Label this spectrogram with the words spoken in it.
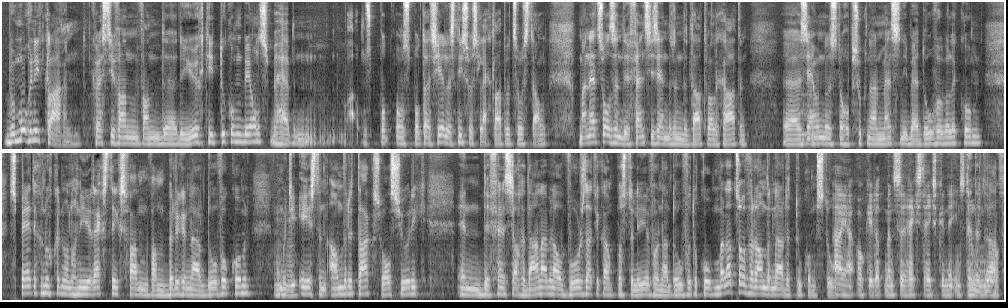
We mogen niet klagen. De kwestie van, van de, de jeugd die toekomt bij ons. We hebben, ons, ons potentieel is niet zo slecht, laten we het zo stellen. Maar net zoals in defensie zijn er inderdaad wel gaten. Uh, zijn we dus nog op zoek naar mensen die bij Dovo willen komen. Spijtig genoeg kunnen we nog niet rechtstreeks van, van burger naar Dovo komen. Dan moet je mhm. eerst een andere taak, zoals Jorik in Defensie al gedaan hebben, al voordat je kan postuleren voor naar Dovo te komen. Maar dat zou veranderen naar de toekomst toe. Ah ja, oké, dat mensen rechtstreeks kunnen instromen. Inderdaad.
